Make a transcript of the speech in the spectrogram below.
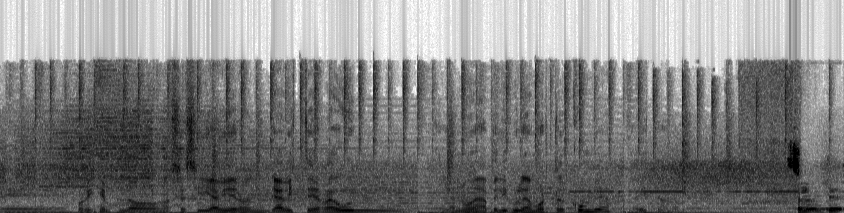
eh, por ejemplo, no sé si ya vieron, ya viste Raúl la nueva película de Mortal Kumbia, ¿la viste o no? Solamente.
